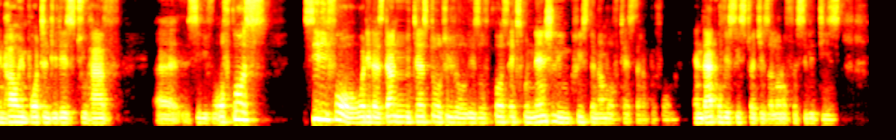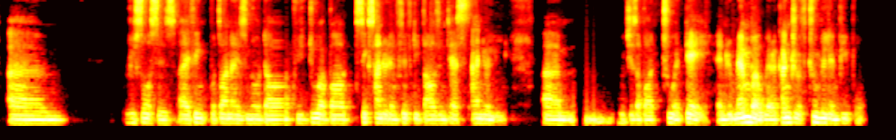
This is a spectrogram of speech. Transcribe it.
and how important it is to have uh, CD4. Of course, CD4, what it has done with test treat is, of course, exponentially increase the number of tests that are performed, and that obviously stretches a lot of facilities. Um, resources. I think Botswana is no doubt we do about 650,000 tests annually um, which is about two a day. And remember, we're a country of two million people,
